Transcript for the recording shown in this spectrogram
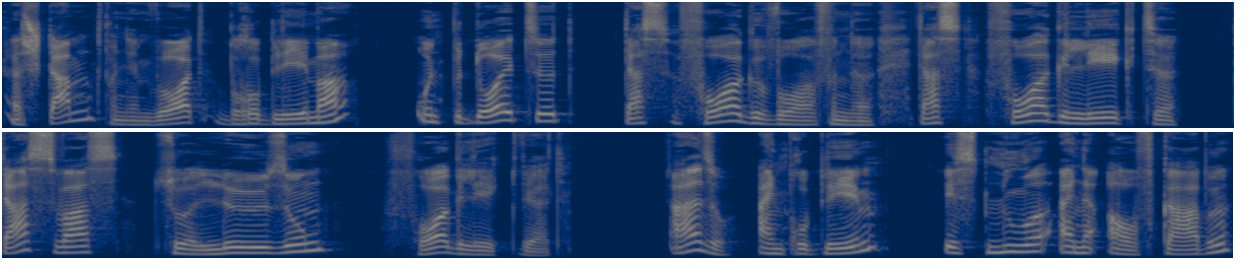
Es stammt von dem Wort Problema und bedeutet das Vorgeworfene, das Vorgelegte, das, was zur Lösung vorgelegt wird. Also, ein Problem ist nur eine Aufgabe,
